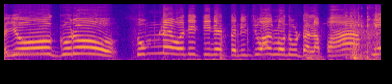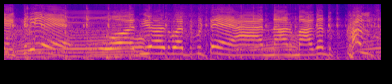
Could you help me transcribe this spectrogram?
ಅಯ್ಯೋ ಗುರು ಸುಮ್ನೆ ಓದಿತೀನಿ ಅಂತ ನಿಜವಾಗ್ಲೂ ಓದ್ಬಿಟ್ಟಲ್ಲಪ್ಪ ಚಕ್ರಿ ಓದಿ ಓದ್ ಓದ್ಬಿಟ್ಟೆ ನನ್ನ ಮಗನ್ ಕಲ್ಸ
